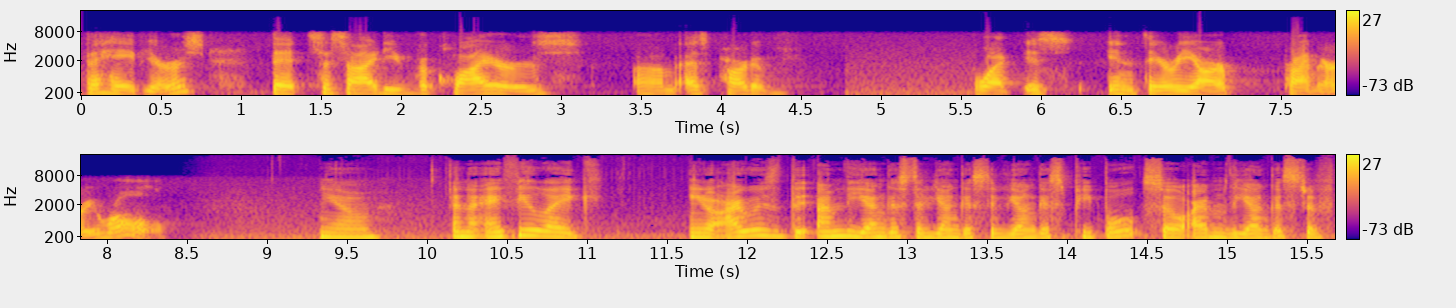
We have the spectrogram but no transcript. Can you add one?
behaviors that society requires um, as part of what is, in theory, our primary role. Yeah. And I feel like, you know, I was the, I'm the youngest of youngest of youngest people. So I'm the youngest of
